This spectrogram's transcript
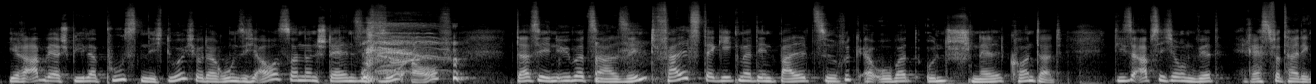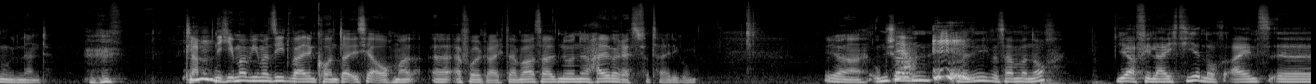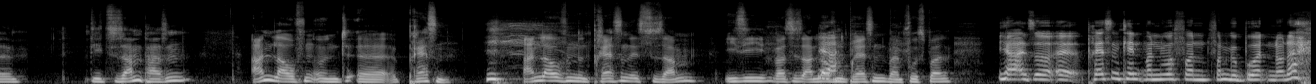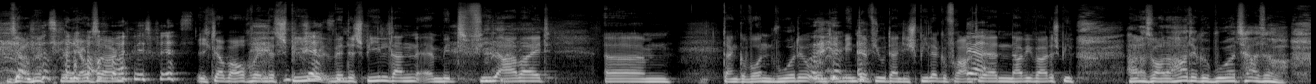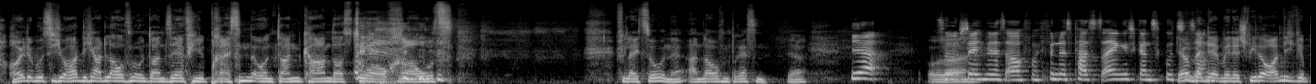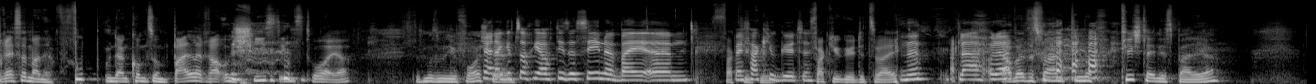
ihre Abwehrspieler pusten nicht durch oder ruhen sich aus, sondern stellen sich so auf, dass sie in Überzahl sind, falls der Gegner den Ball zurückerobert und schnell kontert. Diese Absicherung wird Restverteidigung genannt. Mhm. Klappt nicht immer, wie man sieht, weil ein Konter ist ja auch mal äh, erfolgreich. Da war es halt nur eine halbe Restverteidigung. Ja, umschalten, weiß ich nicht, was haben wir noch? Ja, vielleicht hier noch eins, äh, die zusammenpassen. Anlaufen und äh, pressen. Anlaufen und pressen ist zusammen. Easy, was ist Anlaufen Ja. und Pressen beim Fußball? Ja, also äh, Pressen kennt man nur von, von Geburten, oder? Ja, ne, man ich auch sagen. Ich glaube auch, wenn das Spiel, wenn das Spiel dann äh, mit viel Arbeit ähm, dann gewonnen wurde und im Interview dann die Spieler gefragt Ja. werden, na, wie war das Spiel? Ja, das war eine harte Geburt. Also heute musste ich ordentlich anlaufen und dann sehr viel pressen und dann kam das Tor auch raus. Vielleicht so, ne? Anlaufen, pressen, ja. Ja, so Oder- stelle ich mir das auch vor. Ich finde, das passt eigentlich ganz gut Ja, wenn zusammen. der, wenn der Spieler ordentlich gepresst hat, man, fupp, und dann kommt so ein Ball raus und schießt ins Tor, ja. Das muss man sich ja, vorstellen. da gibt es auch hier auch diese Szene bei, ähm, bei Fuck You Goethe. Fuck you Goethe 2. Ne? Klar, oder? Aber das war ein Tischtennisball, ja.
